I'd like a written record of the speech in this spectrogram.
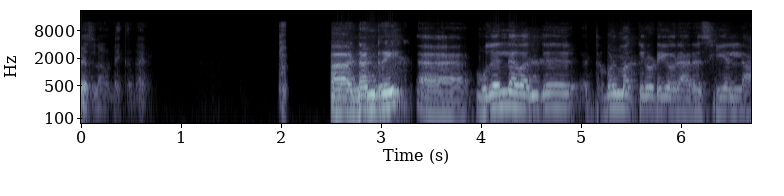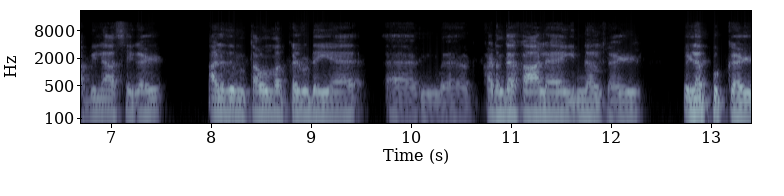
பேசலாம் நினைக்கிறேன். நன்றி. முதல்ல வந்து தமிழ் மக்களுடைய ஒரு அரசியல் அபிலாசைகள் அல்லது தமிழ் மக்களுடைய கடந்த கால இன்னல்கள் இழப்புகள்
